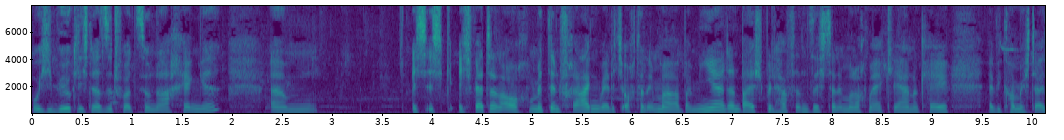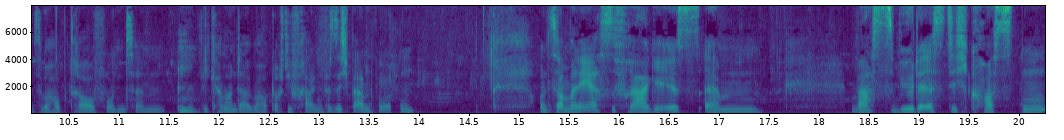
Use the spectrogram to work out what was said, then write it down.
wo ich wirklich einer Situation nachhänge? Ähm, ich, ich, ich werde dann auch mit den Fragen, werde ich auch dann immer bei mir dann beispielhaft an sich dann immer noch mal erklären, okay, äh, wie komme ich da jetzt überhaupt drauf und ähm, wie kann man da überhaupt auch die Fragen für sich beantworten. Und zwar meine erste Frage ist, ähm, was würde es dich kosten,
